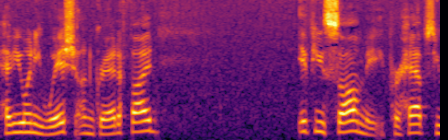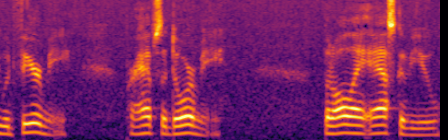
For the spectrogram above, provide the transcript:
Have you any wish ungratified? If you saw me, perhaps you would fear me, perhaps adore me. But all I ask of you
